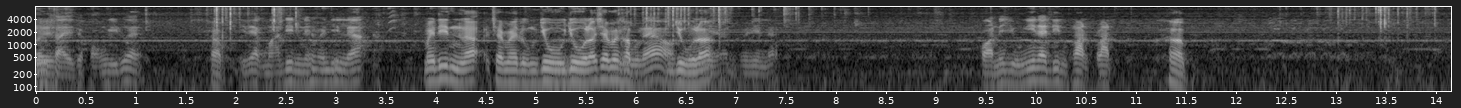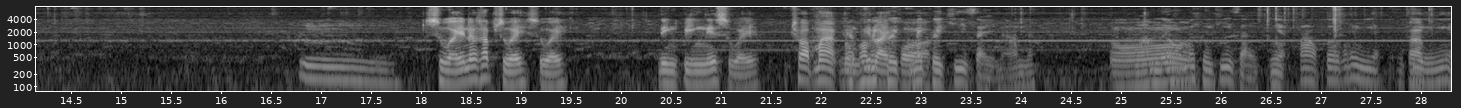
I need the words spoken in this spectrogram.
เลยใส่เจ้าของดีด้วย ครับทีแรกมาดิ้นเนี่ยไม่ดิ้นแล้ว ไม่ดิ้นแล้วใช่ไหมลุงอยู่อยู่แล้วใช่ไหมครับ อยู่แล้วอยู่แล้วไม่ดิ้นแล้วก่อนนี้อยู่งี้ได้ดิ้นพลัดพลัดครับ อืมสวยนะครับ สวยสวย ดิงปิงนี่สวย ชอบมากตรงที่ลายคอไม่เคยขี้ใส่น้ำนะอ๋อน้ำเนื้อมันไม่เคยขี้ใส่เนี่ยข้าวเกลือก็ไม่มีอะครัขี้บอย่างนี้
